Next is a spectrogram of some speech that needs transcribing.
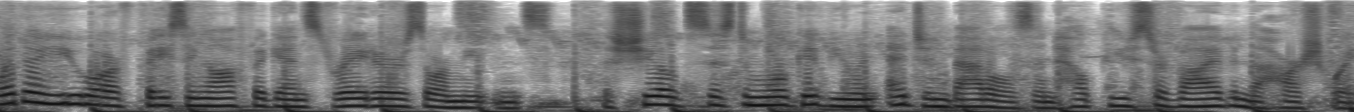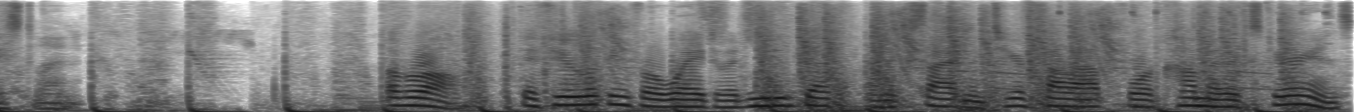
Whether you are facing off against raiders or mutants, the shield system will give you an edge in battles and help you survive in the harsh wasteland. Overall, if you're looking for a way to add new depth and excitement to your Fallout 4 combat experience,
